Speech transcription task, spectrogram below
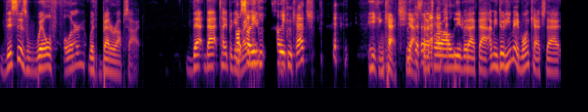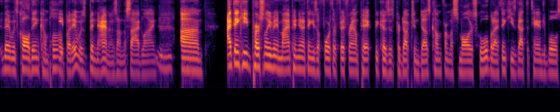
this is Will Fuller with better upside. That that type of game, oh, right? So he can, so he can catch. he can catch. Yes, that's where I'll leave it at that. I mean, dude, he made one catch that that was called incomplete, but it was bananas on the sideline. Mm-hmm. Um, I think he personally, in my opinion, I think he's a fourth or fifth round pick because his production does come from a smaller school. But I think he's got the tangibles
